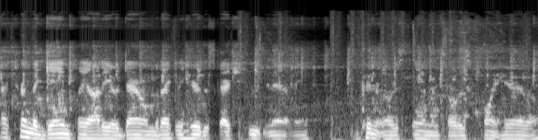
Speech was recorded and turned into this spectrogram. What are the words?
I turned the gameplay audio down, but I can hear this guy shooting at me. I couldn't really see him until this point here, though.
